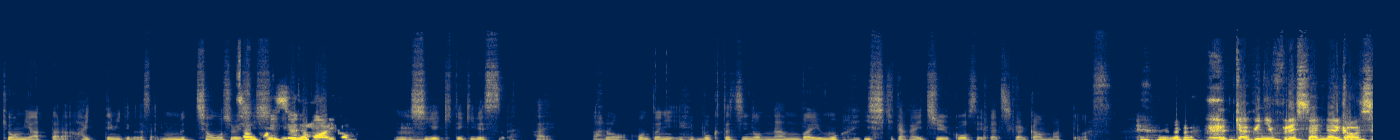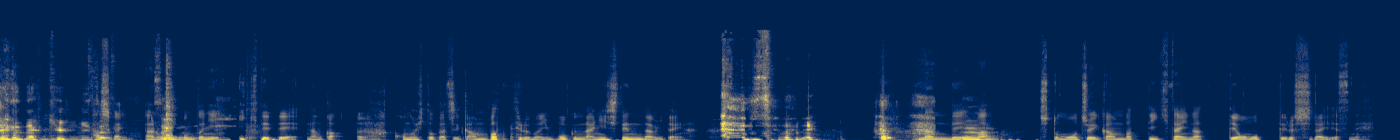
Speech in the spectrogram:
興味あったら入ってみてください。むっちゃ面白いし、参考にするのもありかも。うん、刺激的です。はい。あの、本当に 僕たちの何倍も意識高い中高生たちが頑張ってます。逆にプレッシャーになるかもしれない。逆に確かに、あの本当に生きてて、なんか、うわこの人たち頑張ってるのに僕何してんだみたいに。そうね。な。なんで、うんまあ、ちょっともうちょい頑張っていきたいなって思ってる次第ですね。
